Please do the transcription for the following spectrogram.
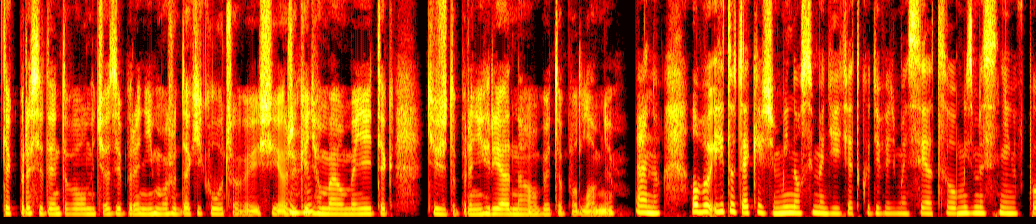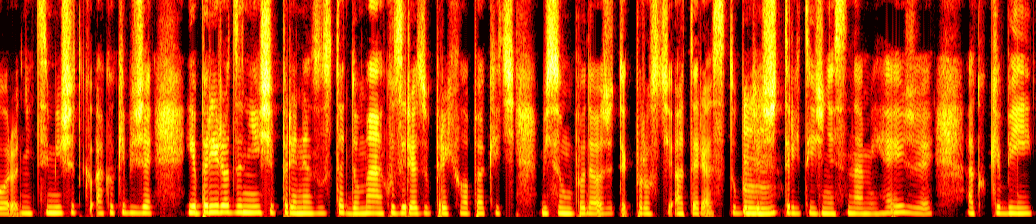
tak presne tento voľný čas je pre nich možno taký kľúčovejší a že keď mm-hmm. ho majú menej, tak tiež je to pre nich riadna obeta podľa mňa. Áno, lebo je to také, že my nosíme dieťatko 9 mesiacov, my sme s ním v pôrodnici, my všetko ako keby, že je prirodzenejšie pre nás zostať doma ako zrazu pre chlapa, keď by som mu povedala, že tak proste a teraz tu budeš mm-hmm. 3 týždne s nami, hej, že ako keby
